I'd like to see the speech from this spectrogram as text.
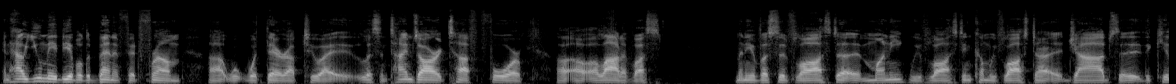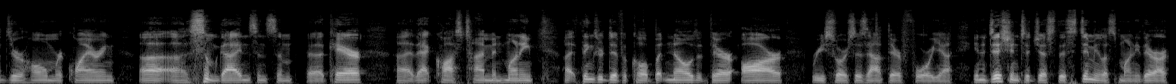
and how you may be able to benefit from uh, w- what they're up to. I, listen, times are tough for uh, a, lot of us. Many of us have lost uh, money. We've lost income. We've lost our uh, jobs. Uh, the kids are home requiring uh, uh some guidance and some uh, care. that costs time and money. things are difficult, but know that there are resources out there for you. In addition to just the stimulus money, there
